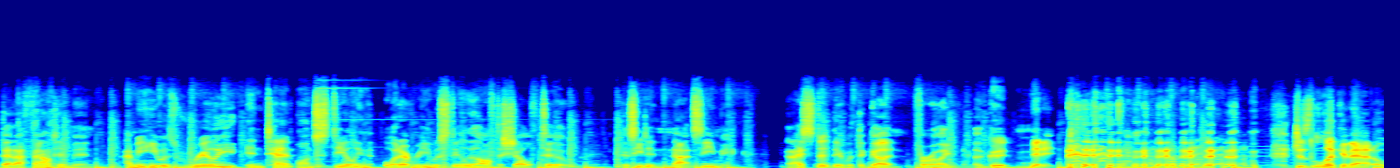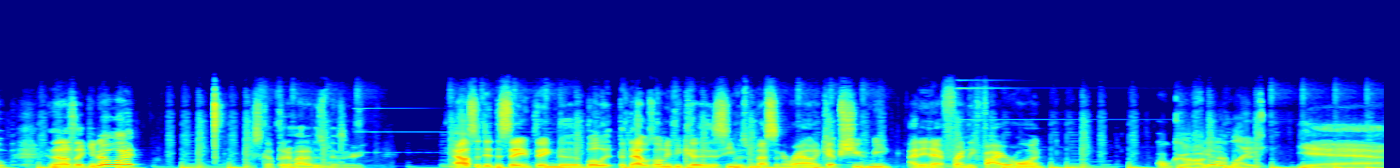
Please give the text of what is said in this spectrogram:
that I found him in. I mean, he was really intent on stealing whatever he was stealing off the shelf, too, because he did not see me. And I stood there with the gun for like a good minute, just looking at him. And then I was like, you know what? I'm just gonna put him out of his misery. I also did the same thing to Bullet, but that was only because he was messing around and kept shooting me. I didn't have friendly fire on. Oh I god. feel like Yeah.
